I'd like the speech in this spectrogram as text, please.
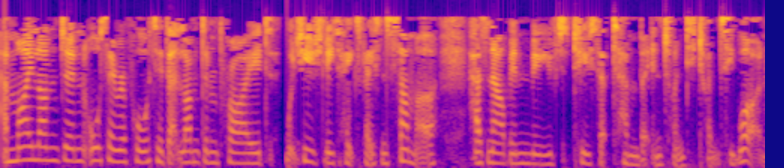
And My London also reported that London Pride, which usually takes place in summer, has now been moved to September in 2021.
